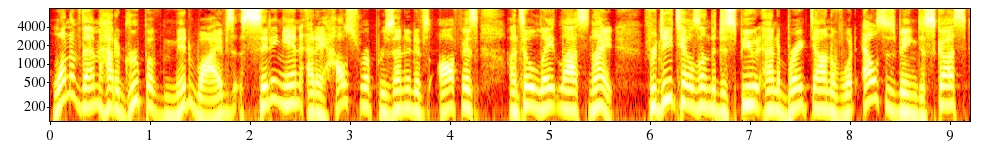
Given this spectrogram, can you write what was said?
One of them had a group of midwives sitting in at a House representative's office until late last night. For details on the dispute and a breakdown of what else is being discussed,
